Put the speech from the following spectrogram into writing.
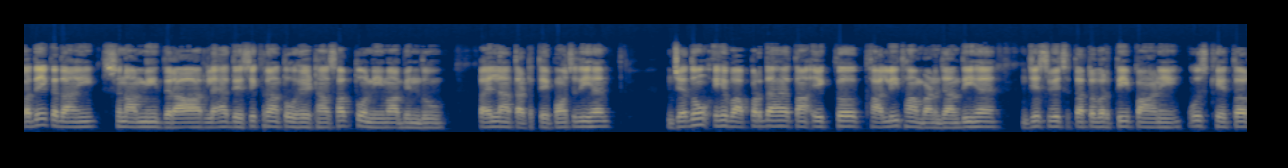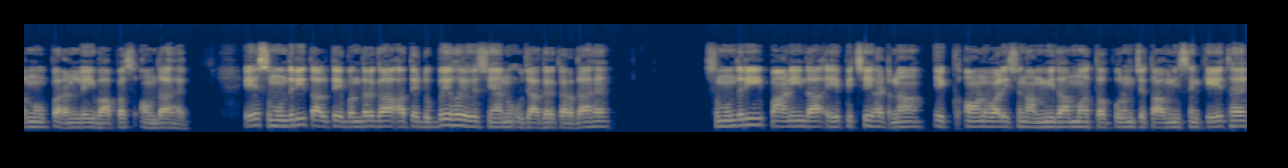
ਕਦੇ ਕਦਾਈ ਸੁਨਾਮੀ ਦਰਾਰ ਲਹਿਰ ਦੇ ਸਿਖਰਾਂ ਤੋਂ ਹੇਠਾਂ ਸਭ ਤੋਂ ਨੀਵਾਂ ਬਿੰਦੂ ਪਹਿਲਾਂ ਤੱਟ ਤੇ ਪਹੁੰਚਦੀ ਹੈ। ਜਦੋਂ ਇਹ ਵਾਪਰਦਾ ਹੈ ਤਾਂ ਇੱਕ ਖਾਲੀ ਥਾਂ ਬਣ ਜਾਂਦੀ ਹੈ, ਜਿਸ ਵਿੱਚ ਤਟਵਰਤੀ ਪਾਣੀ ਉਸ ਖੇਤਰ ਨੂੰ ਭਰਨ ਲਈ ਵਾਪਸ ਆਉਂਦਾ ਹੈ। ਇਹ ਸਮੁੰਦਰੀ ਤਲ ਤੇ ਬੰਦਰਗਾਹ ਅਤੇ ਡੁੱਬੇ ਹੋਏ ਹਿੱਸਿਆਂ ਨੂੰ ਉਜਾਗਰ ਕਰਦਾ ਹੈ। ਸਮੁੰਦਰੀ ਪਾਣੀ ਦਾ ਇਹ ਪਿੱਛੇ ਹਟਣਾ ਇੱਕ ਆਉਣ ਵਾਲੀ ਸੁਨਾਮੀ ਦਾ ਮਹੱਤਵਪੂਰਨ ਚੇਤਾਵਨੀ ਸੰਕੇਤ ਹੈ,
